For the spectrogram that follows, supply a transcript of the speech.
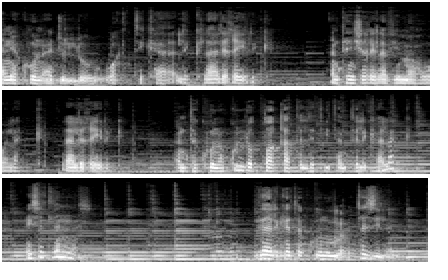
أن يكون أجل وقتك لك لا لغيرك أن تنشغل فيما هو لك لا لغيرك أن تكون كل الطاقات التي تمتلكها لك ليست للناس. لذلك تكون معتزلا.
